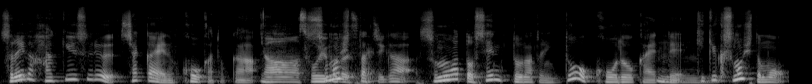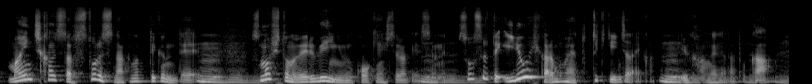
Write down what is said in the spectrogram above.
それが波及する社会への効果とかああそういうね。の人たちがその後銭湯の後にどう行動を変えて、うんうん結局その人も毎日通ってたらストレスなくなっていくんで、うんうんうん。その人のウェルビーイングにも貢献してるわけですよね、うんうんうん。そうすると医療費からもはや取ってきていいんじゃないかっていう考え方とか、うんうん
